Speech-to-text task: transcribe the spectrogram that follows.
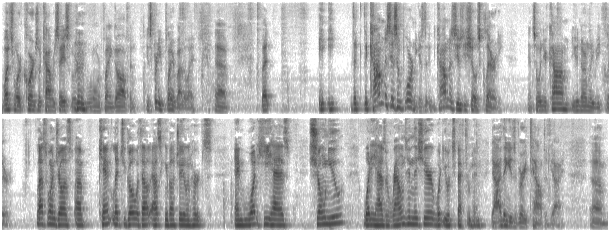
much more cordial conversation when, when, we're playing golf, and he's a pretty player, by the way. Uh, but he, he the, the calmness is important because the calmness usually shows clarity. And so when you're calm, you normally be clear. Last one, Jaws. Uh, can't let you go without asking about Jalen Hurts and what he has shown you, what he has around him this year, what you expect from him. Yeah, I think he's a very talented guy. Um,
